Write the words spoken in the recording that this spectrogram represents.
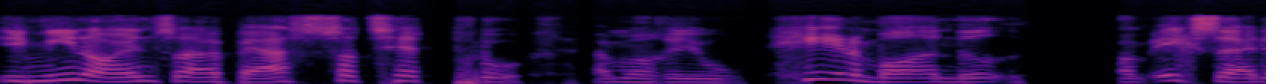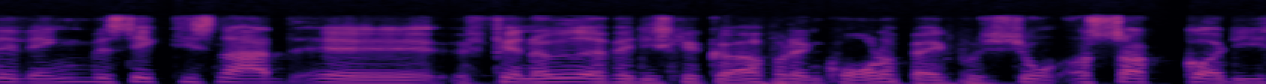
I mine øjne, så er Bears så tæt på, at man rive hele måden ned, om ikke særlig længe, hvis ikke de snart øh, finder ud af, hvad de skal gøre på den quarterback-position, og så, går de,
